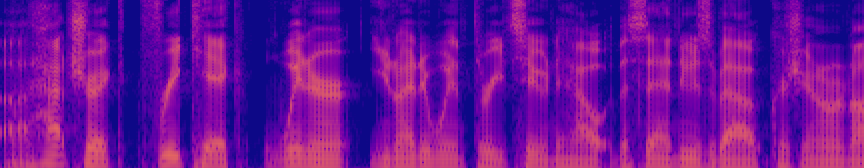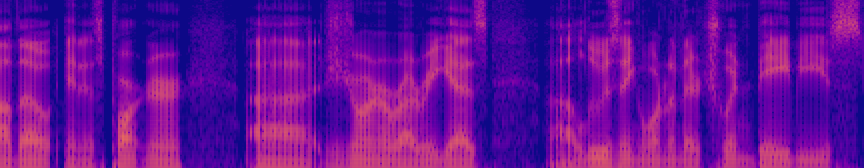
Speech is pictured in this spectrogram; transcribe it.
uh, hat trick, free kick, winner. United win 3 2. Now, the sad news about Cristiano Ronaldo and his partner uh, Rodriguez uh, losing one of their twin babies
